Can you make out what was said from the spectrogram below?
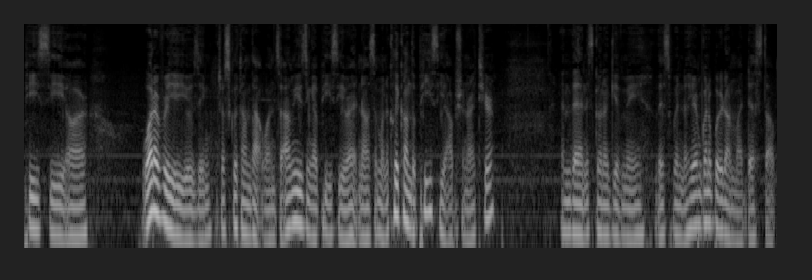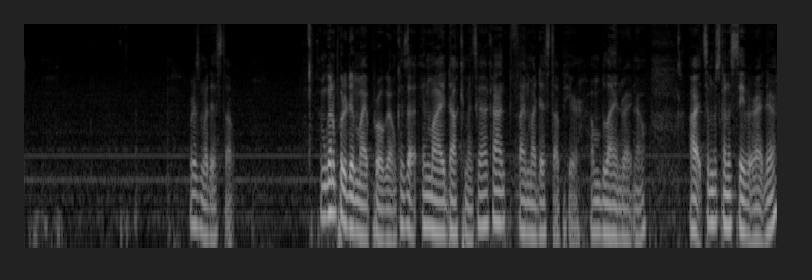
PC or whatever you're using just click on that one. So I'm using a PC right now so I'm going to click on the PC option right here. And then it's going to give me this window here. I'm going to put it on my desktop. Where's my desktop I'm gonna put it in my program because in my documents I can't find my desktop here. I'm blind right now. Alright so I'm just gonna save it right there.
